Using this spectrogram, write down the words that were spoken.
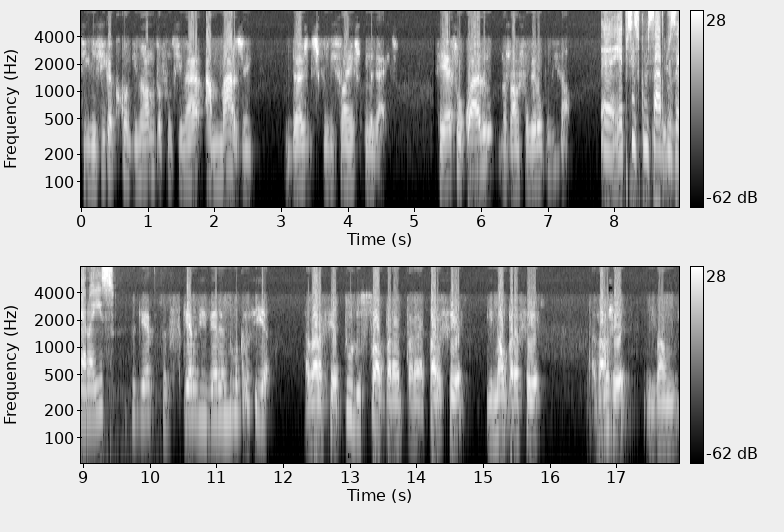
significa que continuamos a funcionar à margem das disposições legais. Se é esse o quadro, nós vamos fazer oposição. É, é preciso começar do zero, é isso? Se quer, se quer viver em democracia. Agora, se é tudo só para, para parecer e não para ser, vamos ver. E vamos,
